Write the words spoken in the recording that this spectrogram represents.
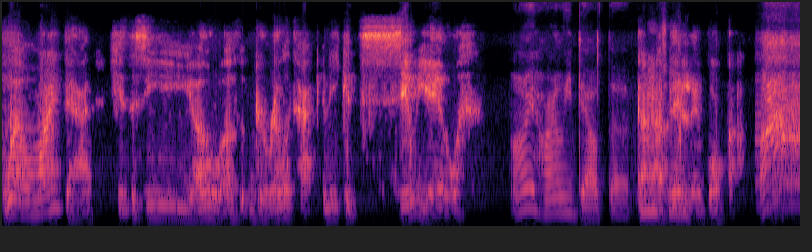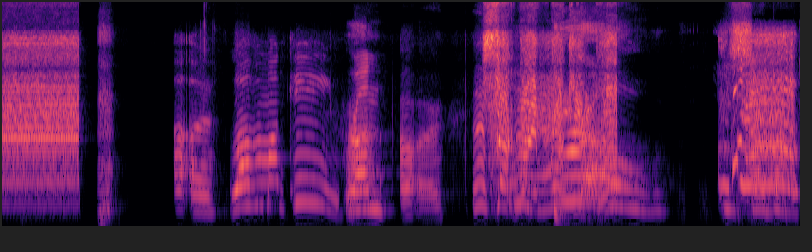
Well, my dad, he's the CEO of Gorilla Tech, and he could sue you. I highly doubt that. Cállate la boca. Uh oh, lava monkey. Wrong. Uh oh. Suck my monkey! Bro! He's so bad.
